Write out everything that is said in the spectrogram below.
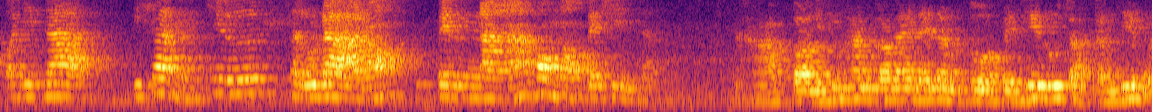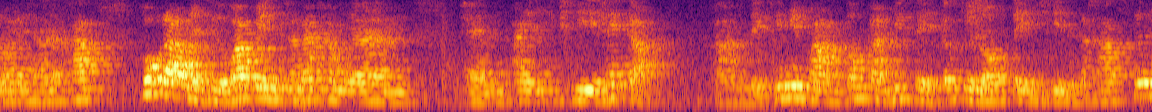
สวัสดีจ้าดิฉันชื่อสรุดาเนาะ เป็นน้าของน้องเตชินจ้ะ ครับ ตอนนี้ทุกท่านก็ได้แนะนำตัวเป็นที่รู้จักกันเรียบร้อยแล้วนะครับ พวกเราเนี่ยถือว่าเป็นคณะทำงานแผน IEP ให้กับอ่า เด็กที่มีความต้องการพิเศษก็คือน้องเตชินนะครับ ซึ่ง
